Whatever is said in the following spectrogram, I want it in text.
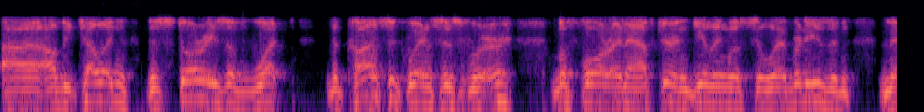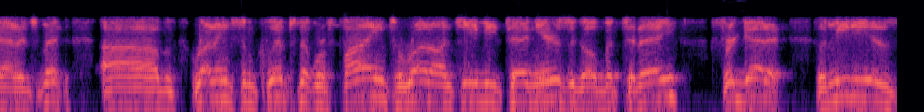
Uh, I'll be telling the stories of what the consequences were before and after and dealing with celebrities and management, um, running some clips that were fine to run on TV 10 years ago, but today, forget it. The media's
